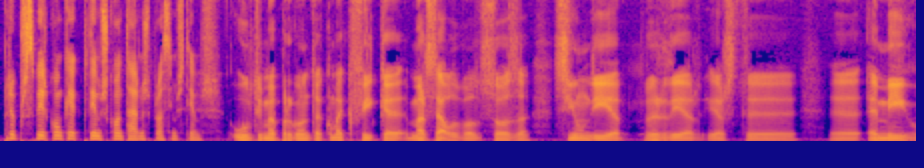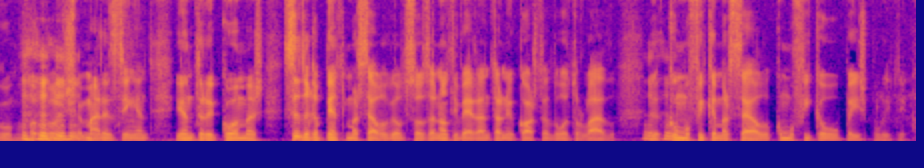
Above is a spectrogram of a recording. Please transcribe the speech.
para perceber com o que é que podemos contar nos próximos tempos. Última pergunta: como é que fica Marcelo Rebelo de Souza se um dia perder este uh, amigo, vou chamar assim, entre, entre, comas, se de repente Marcelo Rebelo de Sousa não tiver António Costa do outro lado, eh, uhum. como fica Marcelo, como fica o país político?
